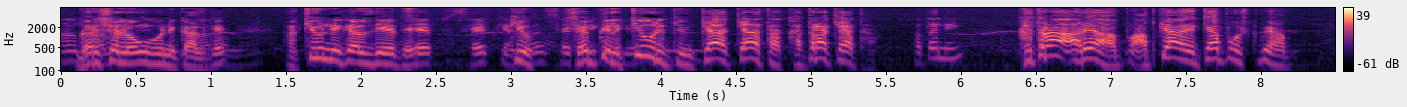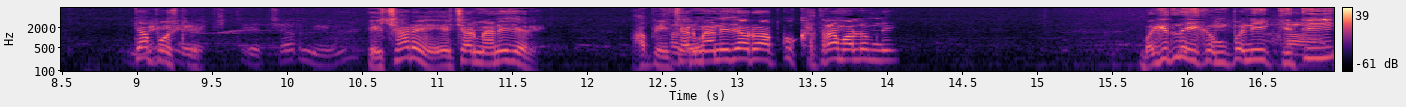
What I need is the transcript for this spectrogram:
हाँ, घर से लोगों को निकाल के। हाँ, क्यों निकाल दिए थे? क्यों? सेब के लिए क्यों क्यों? क्या क्या था? खतरा क्या था? पता नहीं। खतरा? अरे आप आप क्या क्या पोस्ट पे आप? क्या पोस्ट पे? एच आर एच आर है? एच आर मॅनेजर आहे आप एच आर मॅनेजर और आपको खतरा मालूम नाही? बघितलं ही कंपनी किती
